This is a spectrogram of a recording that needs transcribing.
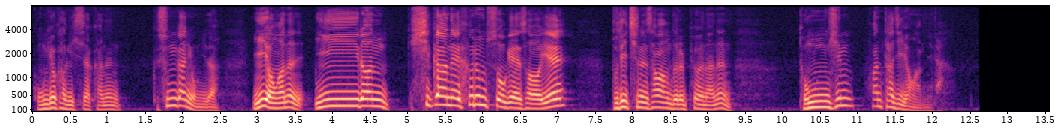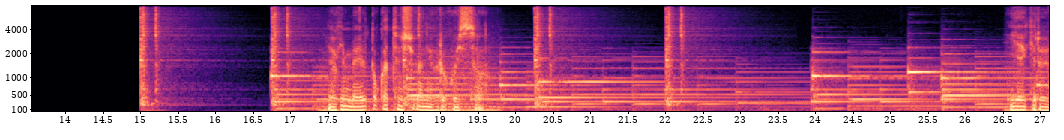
공격하기 시작하는 그 순간이 옵니다. 이 영화는 이런 시간의 흐름 속에서의 부딪히는 상황들을 표현하는 동심 판타지 영화입니다. 여긴 매일 똑같은 시간이 흐르고 있어. 이 얘기를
